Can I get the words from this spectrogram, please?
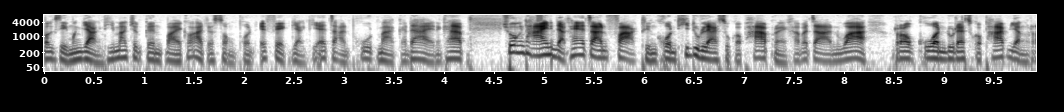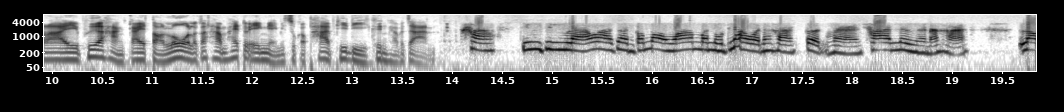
บางสิ่งบางอย่างที่มากจนเกินไป ก็อาจจะส่งผลเอฟเฟกต์อย่างที่อาจารย์พูดมาก็ได้นะครับช่วงท้ายอยากให้อาจารย์ฝากถึงึงคนที่ดูแลสุขภาพหน่อยครับอาจารย์ว่าเราควรดูแลสุขภาพอย่างไร เพื่อห่างไกลต่อโลก แล้วก็ทำให้ตัวเองเนี่ยมีสุขภาพที่ดีขึ้นครับอาจารย์ ค่ะ จริงๆ แล้วอาจารย์ก็มองว่ามนุษย์เราอะนะคะ เกิดมาชาติหนึ่งอะนะคะ เรา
